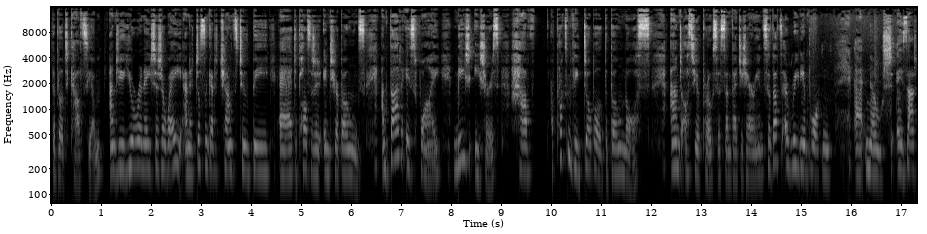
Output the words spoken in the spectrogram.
the blood calcium and you urinate it away and it doesn't get a chance to be uh, deposited into your bones. And that is why meat eaters have approximately double the bone loss and osteoporosis and vegetarians. So that's a really important uh, note is that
